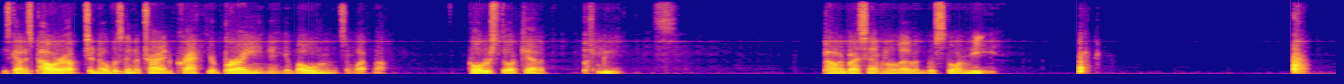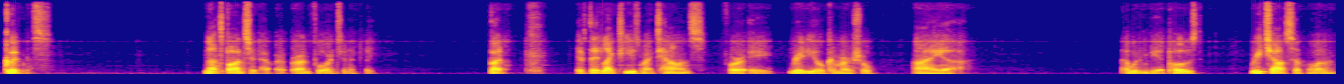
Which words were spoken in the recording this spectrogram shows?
He's got his power up. Genova's going to try and crack your brain and your bones and whatnot. Full restore, Kevin. Please. Powered by 7 Eleven, restore me. Goodness. Not sponsored, however, unfortunately. But if they'd like to use my talents for a radio commercial, I uh, I wouldn't be opposed. Reach out, 7-Eleven.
